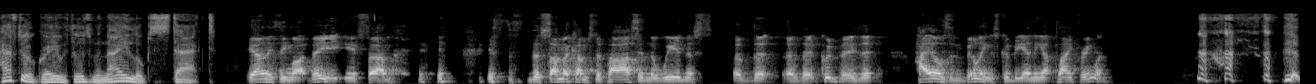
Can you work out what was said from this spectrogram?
I have to agree with Usman. They look stacked. The only thing might be if um, if the summer comes to pass in the weirdness of the of that could be that Hales and Billings could be ending up playing for England. They're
